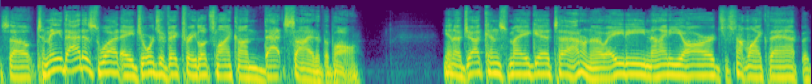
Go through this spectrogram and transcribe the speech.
So to me, that is what a Georgia victory looks like on that side of the ball. You know, Judkins may get, uh, I don't know, 80, 90 yards or something like that, but,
